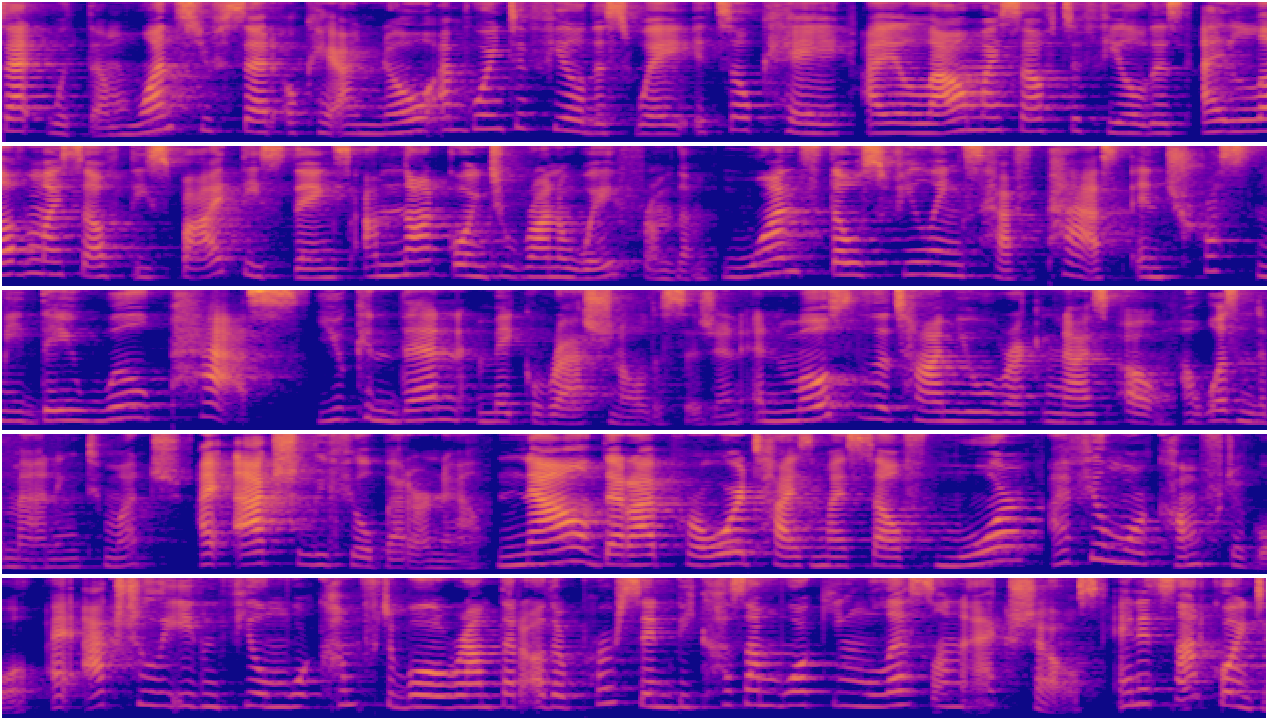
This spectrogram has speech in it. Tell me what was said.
sat with them, once you've said, okay, I know I'm going to feel this way, it's okay. I I allow myself to feel this. I love myself despite these things. I'm not going to run away from them. Once those feelings have passed, and trust me, they will pass, you can then make a rational decision. And most of the time, you will recognize, oh, I wasn't demanding too much. I actually feel better now. Now that I prioritize myself more, I feel more comfortable. I actually even feel more comfortable around that other person because I'm walking less on eggshells. And it's not going to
